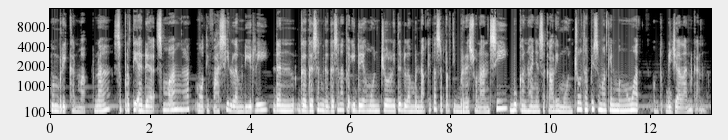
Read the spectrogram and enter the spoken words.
memberikan makna, seperti ada semangat, motivasi dalam diri, dan gagasan-gagasan atau ide yang muncul itu dalam benak kita seperti beresonansi, bukan hanya sekali muncul, tapi semakin menguat untuk dijalankan.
